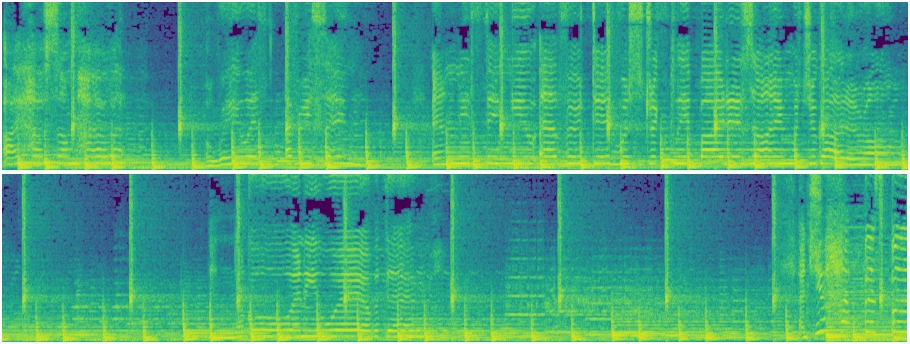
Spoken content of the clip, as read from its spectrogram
I have somehow. you have this.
